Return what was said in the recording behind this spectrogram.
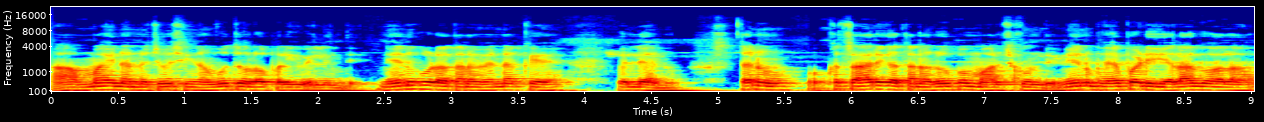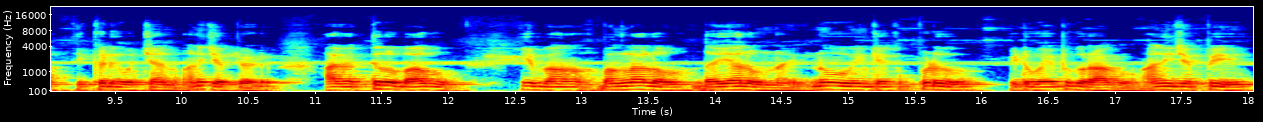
ఆ అమ్మాయి నన్ను చూసి నవ్వుతూ లోపలికి వెళ్ళింది. నేను కూడా తన వెనక్కే వెళ్ళాను. తను ఒక్కసారిగా తన రూపం మార్చుకుంది. నేను భయపడి ఎలాగో అలా ఇక్కడికి వచ్చాను అని చెప్పాడు. ఆ వ్యక్తులు బాబు ఈ బంగ్లాలో దయ్యాలు ఉన్నాయి. నువ్వు ఇంకెప్పుడు ఇటువైపుకు రాకు అని చెప్పి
